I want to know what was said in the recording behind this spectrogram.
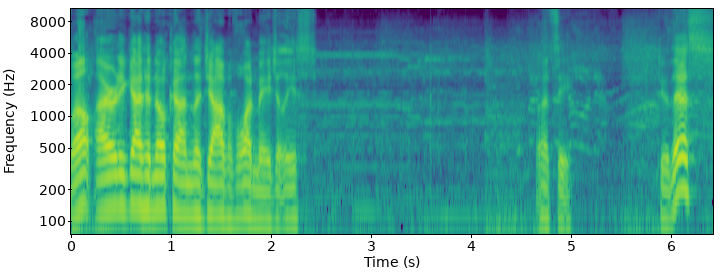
Well, I already got Hinoka on the job of one mage at least. Let's see. Do this.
